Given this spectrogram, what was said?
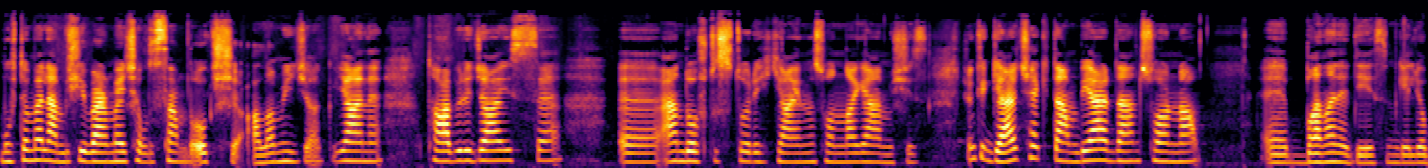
Muhtemelen bir şey vermeye çalışsam da o kişi alamayacak. Yani tabiri caizse e, end of the story hikayenin sonuna gelmişiz. Çünkü gerçekten bir yerden sonra e, bana ne diyesim geliyor.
